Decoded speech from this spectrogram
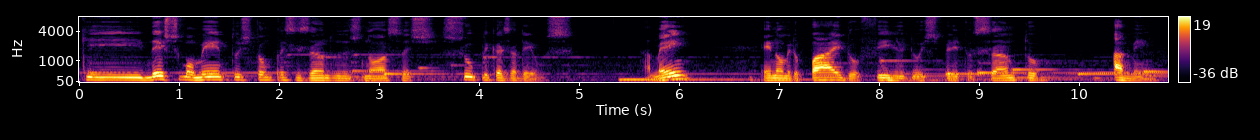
que neste momento estão precisando das nossas súplicas a Deus. Amém? Em nome do Pai, do Filho e do Espírito Santo. Amém.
